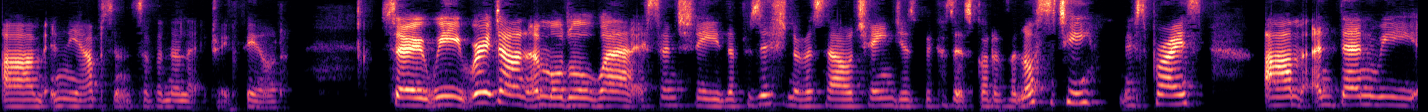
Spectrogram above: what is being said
um, in the absence of an electric field? So we wrote down a model where essentially the position of a cell changes because it's got a velocity, no surprise. Um, and then we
